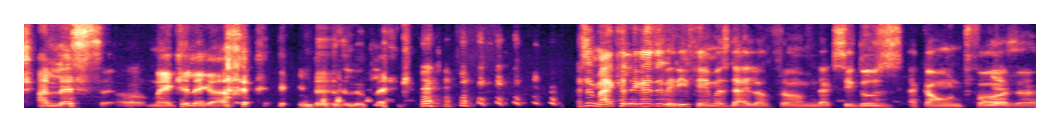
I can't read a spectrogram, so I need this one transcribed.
unless uh, Mike it doesn't look like. Actually, Mike Hellega has a very famous dialogue from that Sidhu's account for yes. uh,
